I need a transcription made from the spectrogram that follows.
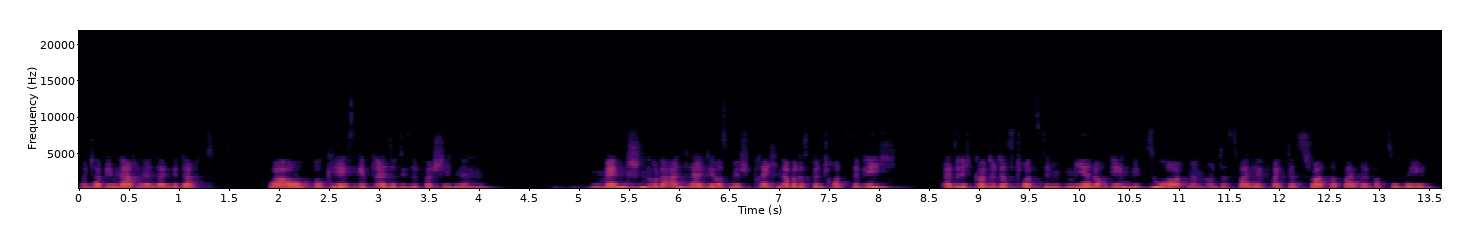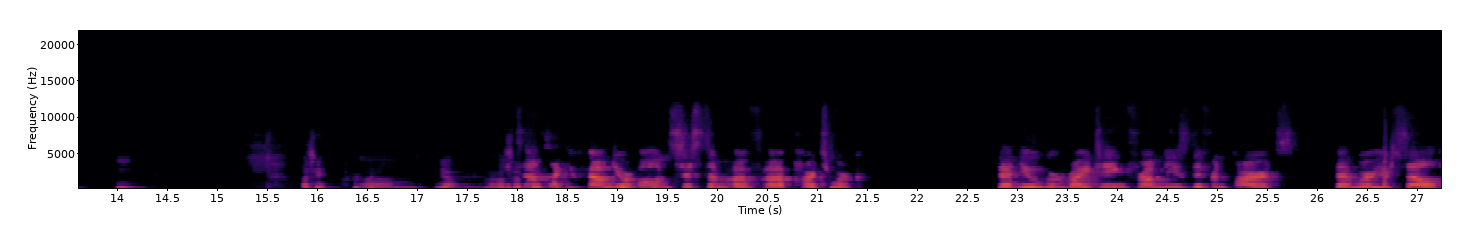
und habe im Nachhinein dann gedacht, wow, okay, es gibt also diese verschiedenen Menschen oder Anteile, die aus mir sprechen, aber das bin trotzdem ich. Also ich konnte das trotzdem mir noch irgendwie zuordnen und das war hilfreich, das schwarz auf weiß einfach zu sehen. Hm. I see. Um, yeah, Lara it sounds that, like you found your own system of uh, parts work. that you were writing from these different parts that mm-hmm. were yourself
